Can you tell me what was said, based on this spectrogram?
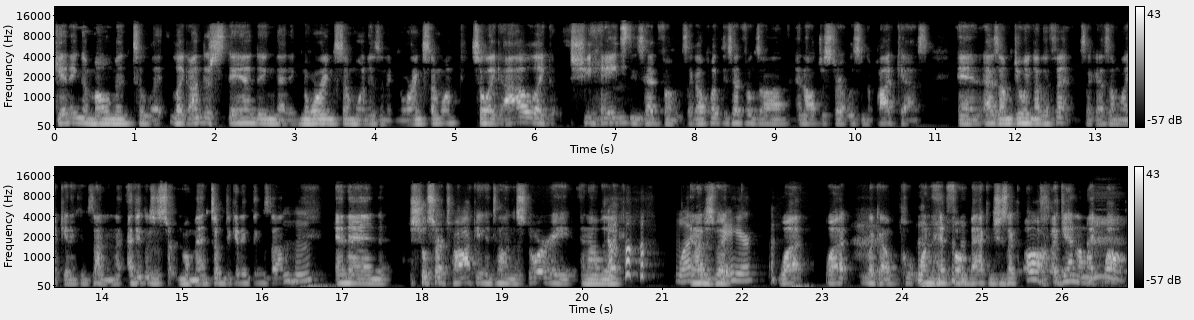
getting a moment to like like understanding that ignoring someone isn't ignoring someone. So like I'll like she hates mm-hmm. these headphones. Like I'll put these headphones on and I'll just start listening to podcasts and as I'm doing other things, like as I'm like getting things done. And I think there's a certain momentum to getting things done. Mm-hmm. And then she'll start talking and telling a story and I'll be like what? And I'll just be like, here. what? What? Like I'll put one headphone back and she's like, oh, again. I'm like, well,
